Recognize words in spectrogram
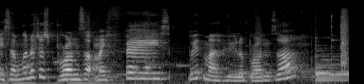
Okay, so I'm gonna just bronze up my face with my Hoola bronzer.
